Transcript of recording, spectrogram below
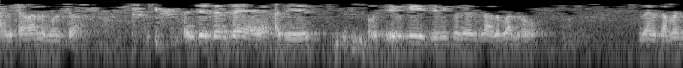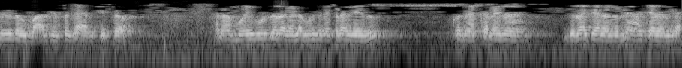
ఆయన శవాలను కూర్చోవాలి ఎంచేతంటే అది ఒక జీవికి జీవికి ఉండేటువంటి అనుబంధం. దానికి సంబంధించిన ఒక బాధ్యతగా ఆయన చెప్పేవారు. అలా మోయకూడదు అలా వెళ్ళకూడదు ఎక్కడా లేదు. కొన్ని అక్కలైన దురాచారాలు ఉన్నాయి ఆచారాలుగా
